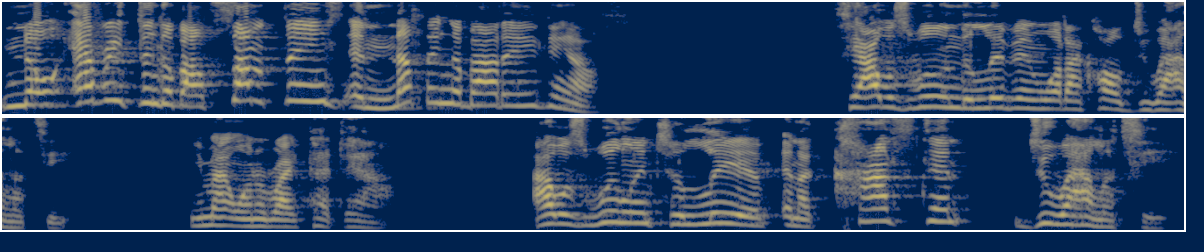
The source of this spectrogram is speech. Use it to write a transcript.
know everything about some things and nothing about anything else? See, I was willing to live in what I call duality. You might want to write that down. I was willing to live in a constant duality.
